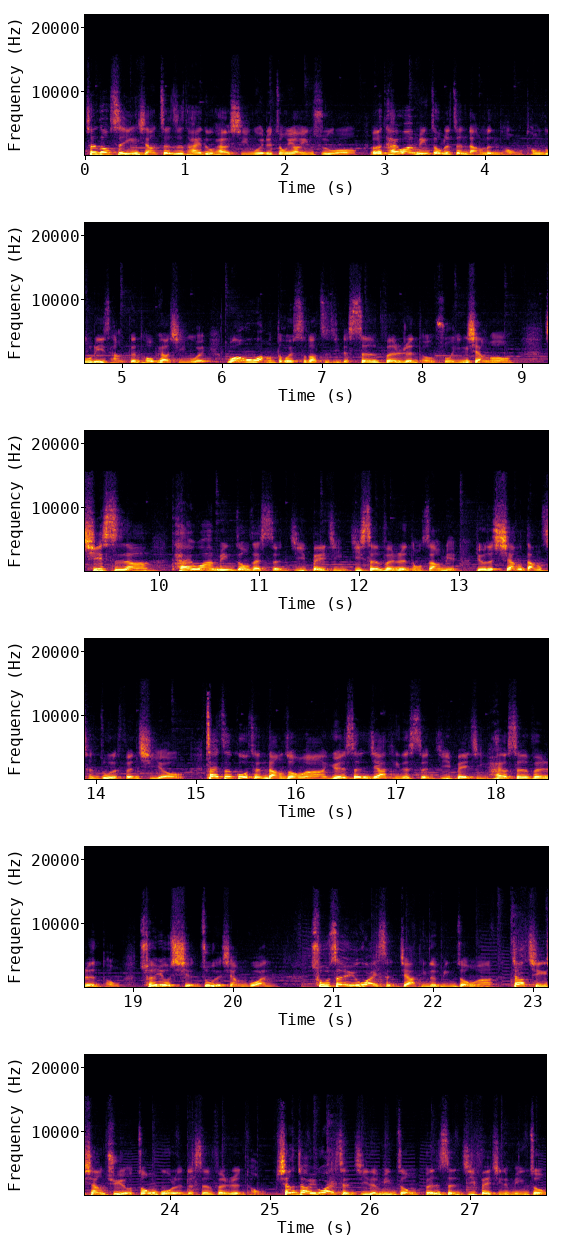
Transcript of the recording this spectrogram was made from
这都是影响政治态度还有行为的重要因素哦。而台湾民众的政党认同、统独立场跟投票行为，往往都会受到自己的身份认同所影响哦。其实啊，台湾民众在省级背景及身份认同上面，有着相当程度的分歧哦。在这过程当中啊，原生家庭的省级背景还有身份认同，存有显著的相关。出生于外省家庭的民众啊，较倾向具有中国人的身份认同；相较于外省级的民众，本省级背景的民众，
